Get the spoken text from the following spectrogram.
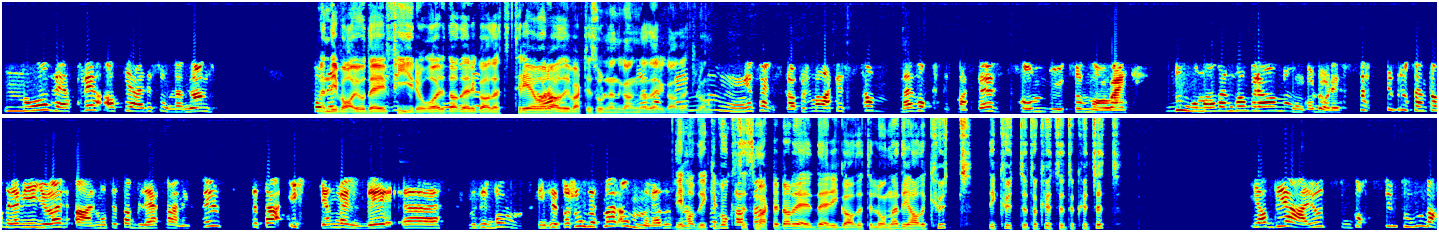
nå vet vi at de er i solnedgang. Men de var jo det i fire år da dere ga dette. Tre år Ja. hadde de vært i solnedgang da dere ga det dette lån. Det er mange selskaper som har vært i samme voksesmerter som Moods of Norway. Noen av dem går bra, noen går dårlig. 70% av det vi gjør er mot etablert næringsliv. Dette er ikke en veldig eh, vanskelig situasjon. Det som er annerledes De hadde ikke voksesmerter da dere ga dette lånet, de hadde kutt. De kuttet og kuttet og kuttet. Ja, Det er jo et godt symptom da,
